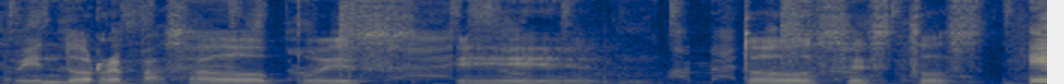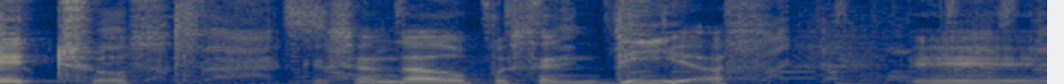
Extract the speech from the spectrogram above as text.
habiendo repasado pues eh, todos estos hechos que se han dado pues en días, eh,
